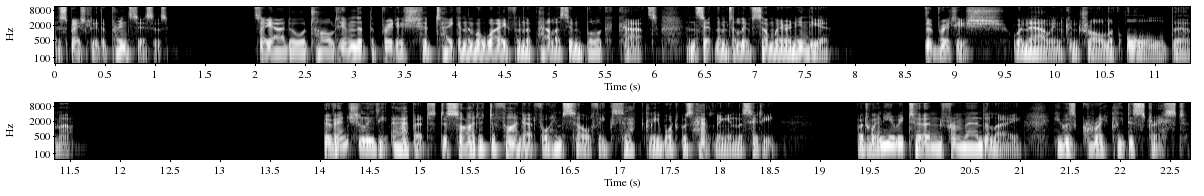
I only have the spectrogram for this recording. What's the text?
especially the princesses. Sayadaw told him that the British had taken them away from the palace in bullock carts and sent them to live somewhere in India. The British were now in control of all Burma. Eventually, the abbot decided to find out for himself exactly what was happening in the city. But when he returned from Mandalay, he was greatly distressed.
